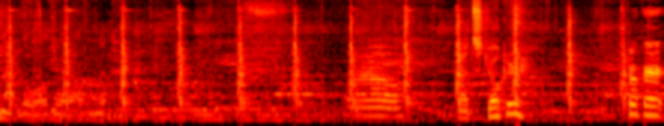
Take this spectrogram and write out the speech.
snap the walls right off of it. Wow. That's Joker. Joker.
